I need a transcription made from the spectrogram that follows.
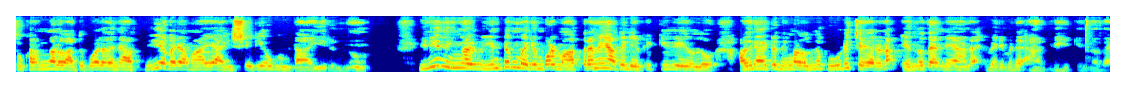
സുഖങ്ങളും അതുപോലെ തന്നെ ആത്മീയപരമായ ഐശ്വര്യവും ഉണ്ടായിരുന്നു. ഇനി നിങ്ങൾ വീണ്ടും വരുമ്പോൾ മാത്രമേ അത് ലഭിക്കുകയുള്ളൂ. അതിനായിട്ട് നിങ്ങൾ ഒന്ന് കൂടി ചേരണം എന്ന് തന്നെയാണ് ഇവരിവിടെ ആഗ്രഹിക്കുന്നത്.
